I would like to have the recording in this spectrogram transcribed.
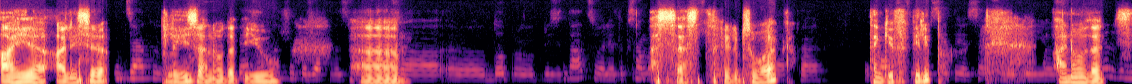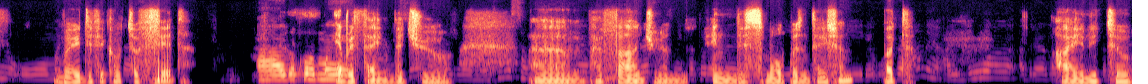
I, uh, Alicia, please, I know that you uh, assessed Philip's work. Thank you, Philip. I know that's very difficult to fit everything that you um, have found during in this small presentation, but I need to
